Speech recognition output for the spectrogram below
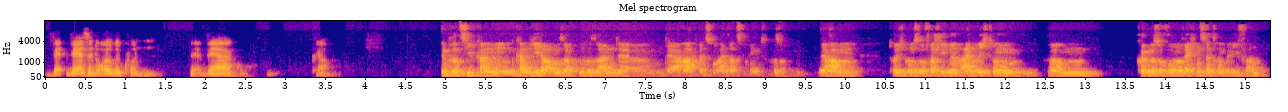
Wer, wer sind eure Kunden? Wer, wer, ja. Im Prinzip kann, kann jeder unser Kunde sein, der, der Hardware zum Einsatz bringt. Also wir haben durch unsere verschiedenen Einrichtungen ähm, können wir sowohl Rechenzentren beliefern,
